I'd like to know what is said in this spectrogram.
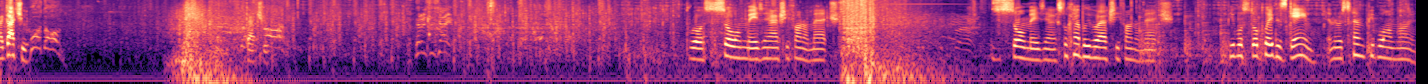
I got you. Got you. Bro, it's so amazing. I actually found a match. So amazing. I still can't believe I actually found a match. People still play this game, and there was 10 people online.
